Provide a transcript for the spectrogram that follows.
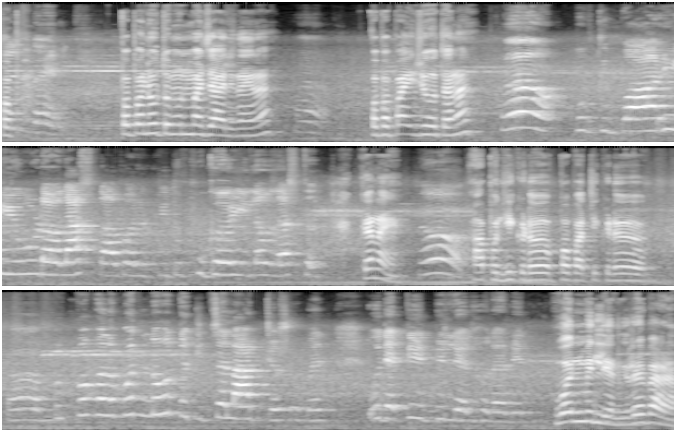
पप्पा. पप्पा नव्हतं म्हणून मजा आली नाही ना. पप्पा पाहिजे होता ना? का नाही? हा, आपण इकडं पप्पा तिकडं. वन मिलियन रे बाळा.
